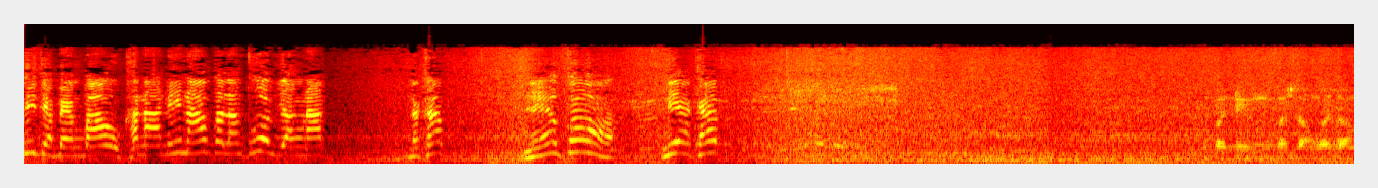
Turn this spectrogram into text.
ที่จะแบ่งเบาขณะนี้น้ำกำลังท่วมอย่างหนักนะครับ แล้วก็เนี่ยครับ มัง กรหนึ่งมังกรสองมังกรสอง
